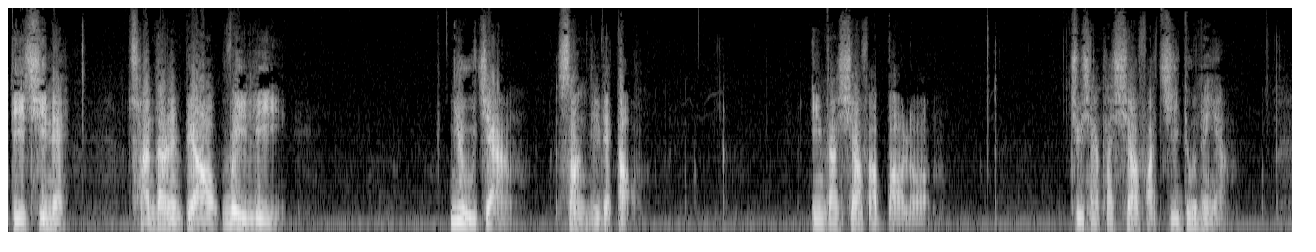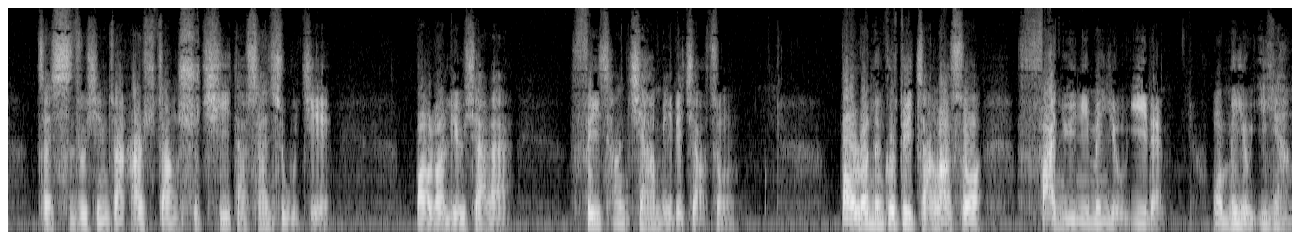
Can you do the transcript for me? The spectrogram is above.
第七呢，传道人不要为利又讲上帝的道，应当效法保罗。就像他效法基督那样，在《使徒行传》二十章十七到三十五节，保罗留下了非常佳美的教宗。保罗能够对长老说：“凡与你们有益的，我没有一样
